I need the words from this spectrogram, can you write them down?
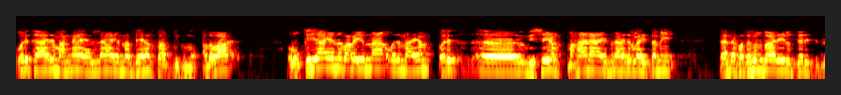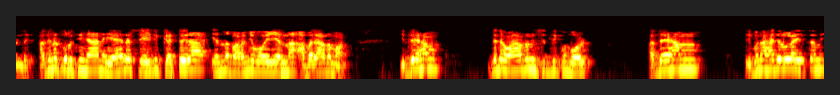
ഒരു കാര്യം അങ്ങനെയല്ല എന്ന് അദ്ദേഹം സ്ഥാപിക്കുന്നു. അഥവാ റുക്കിയ എന്ന് പറയുന്ന ഒരു നയം ഒരു വിഷയം മഹാനായ ഇബ്രാഹിം ഹൈത്തമി തന്റെ ഫതഹുൽ ബാരിയിൽ ഉദ്ധരിച്ചിട്ടുണ്ട്. അതിനെക്കുറിച്ച് ഞാൻ ഏലസ് എഴുതി കെട്ടുക എന്ന് പറഞ്ഞുപോയി എന്ന അപരാധമാണ്. ഇദ്ദേഹം ഇതിന്റെ വാദം സിദ്ധിക്കുമ്പോൾ അദ്ദേഹം ഇബുന ഹജറുള്ള ഇസ്തമി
